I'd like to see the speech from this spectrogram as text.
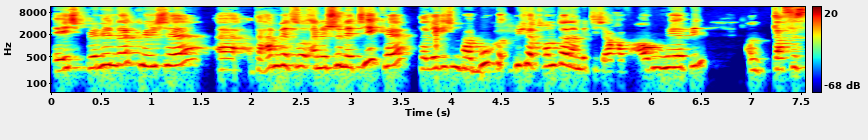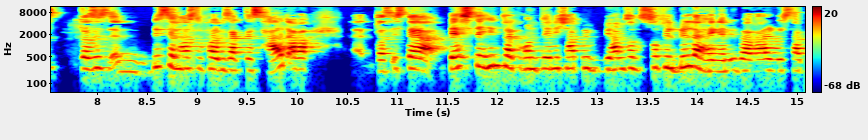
Ich bin in der Küche. Äh, da haben wir so eine schöne Theke. Da lege ich ein paar Buch Bücher drunter, damit ich auch auf Augenhöhe bin. Und das ist das ist ein bisschen, hast du vorher gesagt, das halt, aber äh, das ist der beste Hintergrund, den ich habe. Wir haben sonst so viele Bilder hängen überall, wo ich sage,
